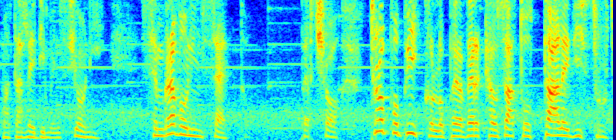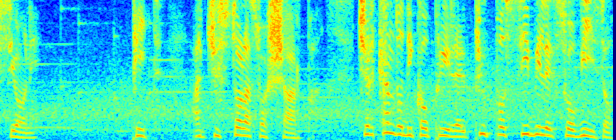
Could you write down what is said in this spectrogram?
ma dalle dimensioni sembrava un insetto, perciò troppo piccolo per aver causato tale distruzione. Pete aggiustò la sua sciarpa, cercando di coprire il più possibile il suo viso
